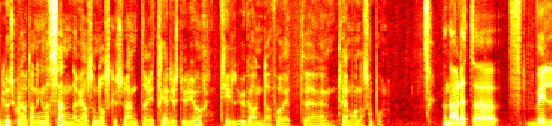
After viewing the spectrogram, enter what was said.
grunnskolelærerutdanningene sender vi altså norske studenter i tredje studieår til Uganda for et uh, tremåneders opphold. Men er dette vil,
